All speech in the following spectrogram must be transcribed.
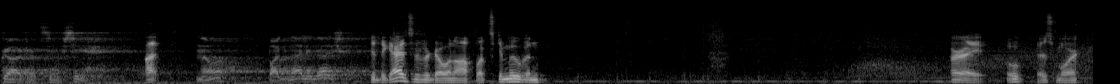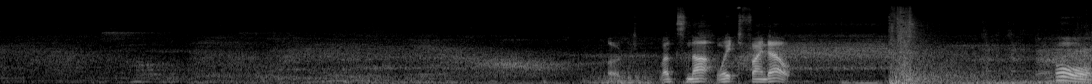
Кажется, все. Uh, Ну, погнали дальше. dude, the geysers are going off. Let's get moving. There's more. Look, let's not wait to find out. Oh.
